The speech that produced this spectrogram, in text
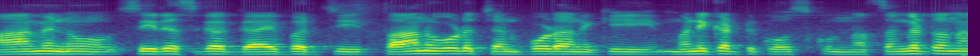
ఆమెను సీరియస్గా గాయపరిచి తాను కూడా చనిపోవడానికి మణికట్టు కోసుకున్న సంఘటన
